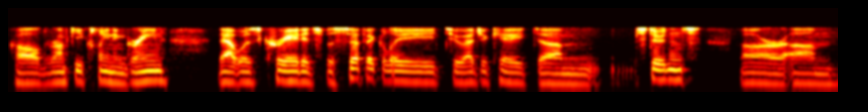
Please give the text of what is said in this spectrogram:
called Rumpke Clean and Green that was created specifically to educate um, students or um,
